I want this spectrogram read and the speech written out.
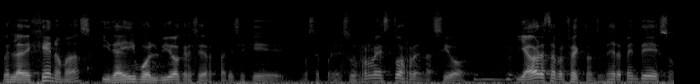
Entonces la dejé nomás y de ahí volvió a crecer. Parece que, no sé, pues de sus restos renació. Y ahora está perfecto. Entonces de repente eso.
